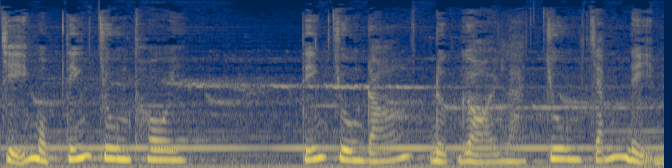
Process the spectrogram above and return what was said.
Chỉ một tiếng chuông thôi, tiếng chuông đó được gọi là chuông chánh niệm.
